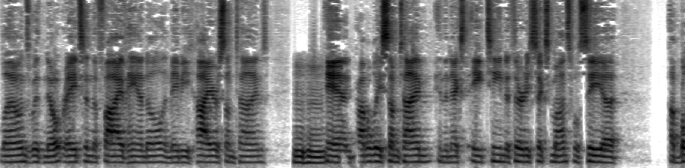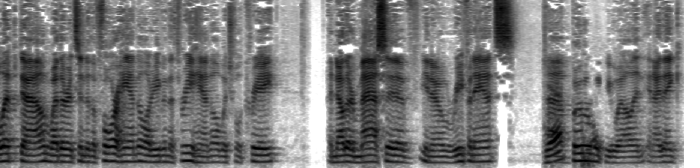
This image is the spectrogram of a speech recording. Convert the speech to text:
loans with note rates in the five handle and maybe higher sometimes. Mm-hmm. And probably sometime in the next 18 to 36 months, we'll see a, a blip down, whether it's into the four handle or even the three handle, which will create another massive, you know, refinance uh, yeah. uh, boom, if you will. And, and I think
